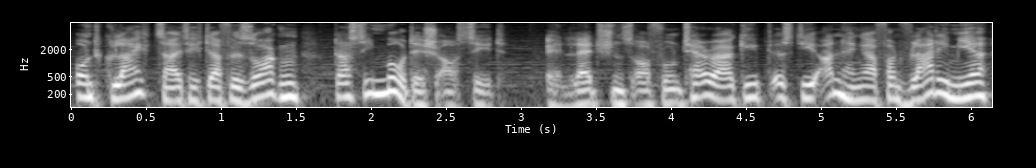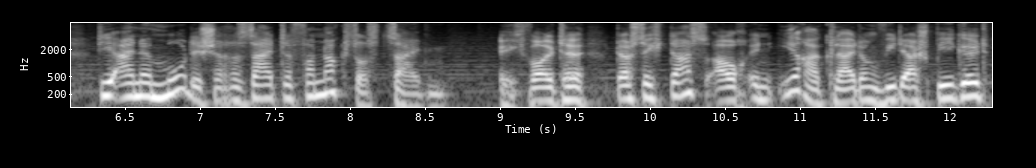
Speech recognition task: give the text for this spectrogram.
und gleichzeitig dafür sorgen, dass sie modisch aussieht. In Legends of Runeterra gibt es die Anhänger von Wladimir, die eine modischere Seite von Noxus zeigen. Ich wollte, dass sich das auch in ihrer Kleidung widerspiegelt,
